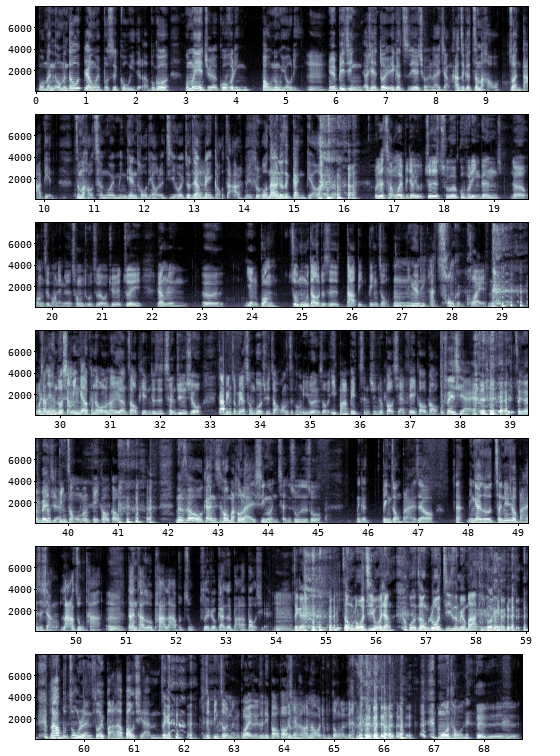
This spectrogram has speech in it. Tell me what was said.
我们我们都认为不是故意的了。不过，我们也觉得郭富林暴怒有理，嗯因为毕竟，而且对于一个职业球员来讲，他这个这么好赚打点，这么好成为明天头条的机会，就这样被你搞砸了。没错。我那个就是干掉。我觉得场外比较有，就是除了郭富林跟呃黄子鹏两个的冲突之外，我觉得最让人呃眼光注目到就是大饼饼总嗯林月平，他冲很快欸，我相信很多乡民应该有看到网络上有一张照片，就是陈俊秀大饼准备要冲过去找黄子鹏理论的时候，一把被陈俊秀抱起来 飞高高，飞起来，整个人飞起来。饼总我们飞高高，那时候我看后面后来新闻陈述是说，那个兵总本来是要，呃，应该说陈俊秀本来是想拉住他，嗯但他说怕拉不住，所以就干脆把他抱起来。嗯，这个 这种逻辑，我想我这种弱鸡是没有办法体会，拉不住人，所以把他抱起来。嗯，这个 其实丙总也蛮乖的，就你把我抱起来，就给他啊那我就不动了这样。摸头的，对对对对对。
